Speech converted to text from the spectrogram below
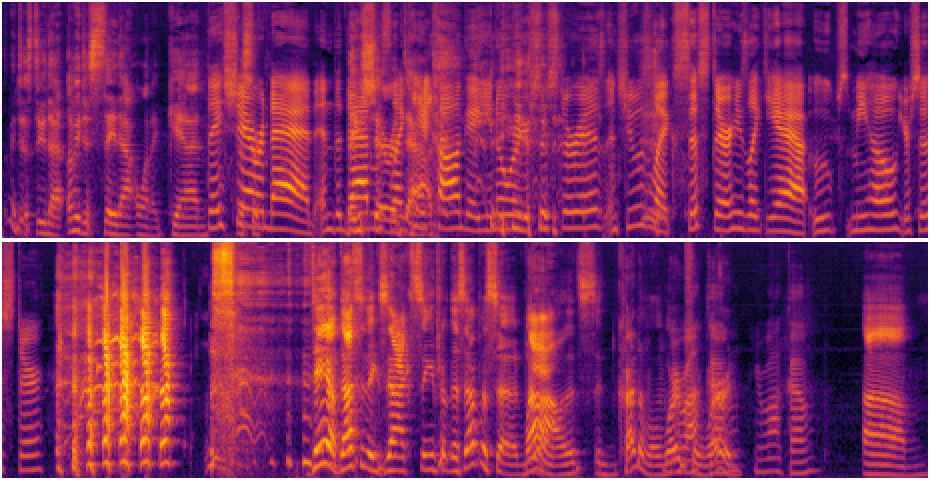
let me just do that. Let me just say that one again. They share so- a dad, and the dad was like, "Hey. Kage, you know where your sister is?" And she was like, "Sister." He's like, "Yeah, oops, Miho, your sister." Damn, that's an exact scene from this episode. Wow, that's incredible, word You're for welcome. word. You're welcome. Um,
